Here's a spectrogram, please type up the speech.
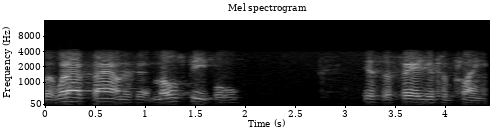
But what I've found is that most people, it's a failure to plan.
